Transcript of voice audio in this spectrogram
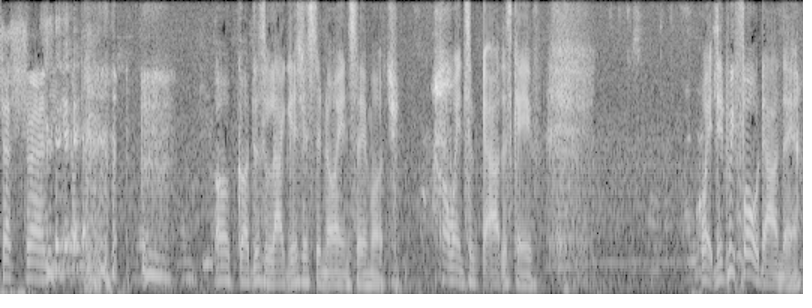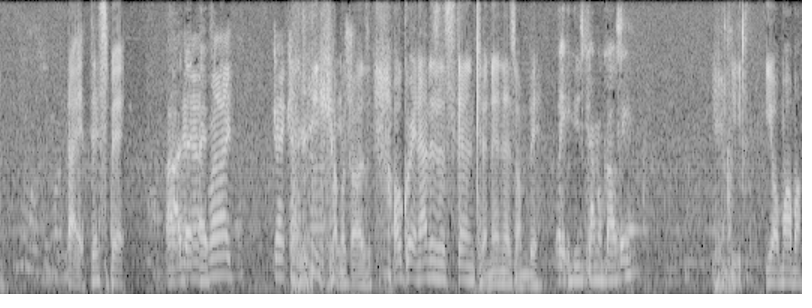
that's where I need to go. Oh god, this lag is just annoying so much. Can't wait to get out this cave. Wait, did we fall down there? Like this bit? Uh, I don't Uh, know. well, I. I. Kamikaze. Oh great, now there's a skeleton and a zombie. Wait, who's kamikaze? Y- Yo mama.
